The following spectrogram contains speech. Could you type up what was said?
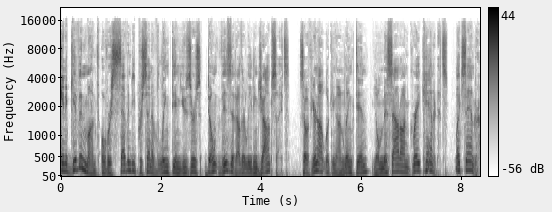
In a given month, over 70% of LinkedIn users don't visit other leading job sites. So if you're not looking on LinkedIn, you'll miss out on great candidates like Sandra.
